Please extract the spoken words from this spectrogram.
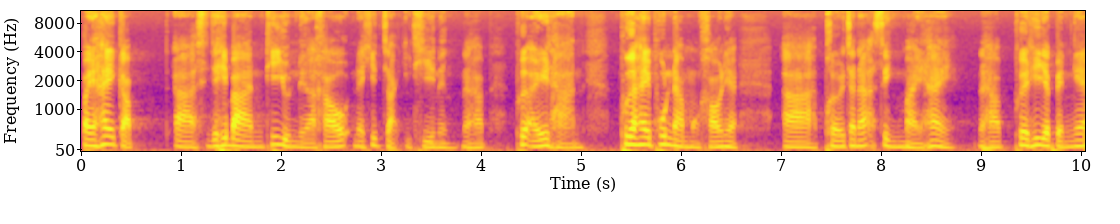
ไปให้กับศิษยาธิบาลที่อยู่เหนือเขาในคิดจักรอีกทีหนึ่งนะครับ เพื่ออธิษฐานเพื่อให้ผู้นำของเขาเนี่ยเผยพระวจนะสิ่งใหม่ให้นะครับ เพื่อที่จะเป็นแง่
